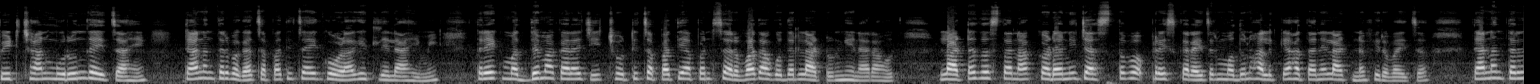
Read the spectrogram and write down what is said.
पीठ छान मुरून द्यायचं आहे. त्यानंतर बघा चपातीचा एक गोळा घेतलेला आहे मी. तर एक मध्यम आकाराची छोटी चपाती आपण सर्वात अगोदर लाटून घेणार आहोत. लाटत असताना कडानी जास्त प्रेस करायचं मधून हलक्या हाताने लाटणं फिरवायचं. त्यानंतर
